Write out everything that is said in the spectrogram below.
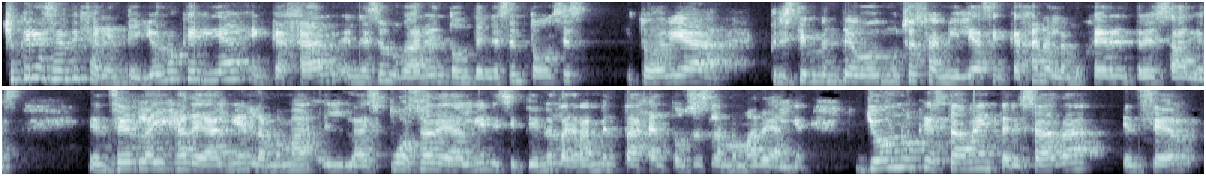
yo quería ser diferente. Yo no quería encajar en ese lugar en donde en ese entonces, y todavía tristemente hoy muchas familias encajan a la mujer en tres áreas en ser la hija de alguien, la mamá, la esposa de alguien, y si tienes la gran ventaja, entonces la mamá de alguien. Yo no que estaba interesada en ser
